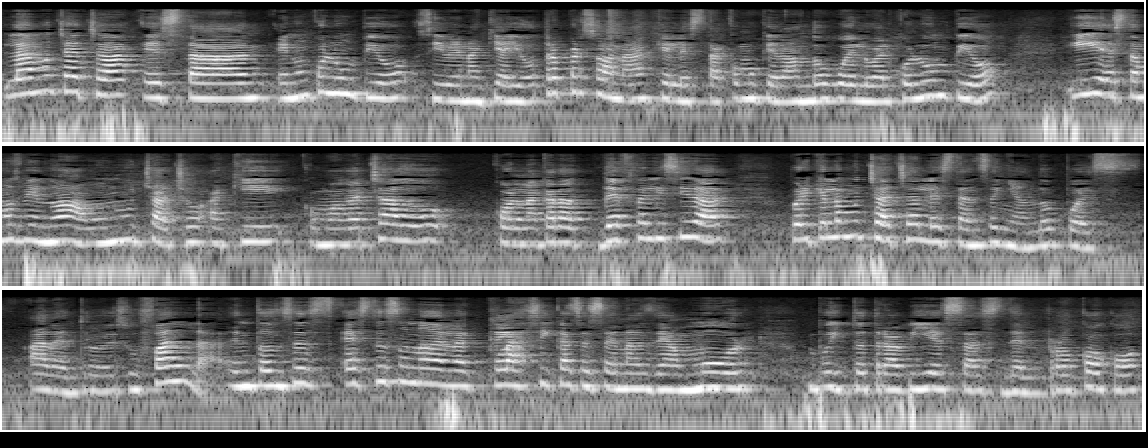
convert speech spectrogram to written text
La muchacha está en un columpio, si ven aquí hay otra persona que le está como que dando vuelo al columpio y estamos viendo a un muchacho aquí como agachado con la cara de felicidad porque la muchacha le está enseñando pues adentro de su falda. Entonces, esta es una de las clásicas escenas de amor un traviesas del rococo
